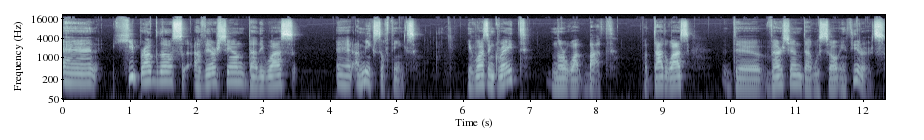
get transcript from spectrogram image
and he brought us a version that it was uh, a mix of things. It wasn't great, nor what bad, but that was the version that we saw in theaters.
